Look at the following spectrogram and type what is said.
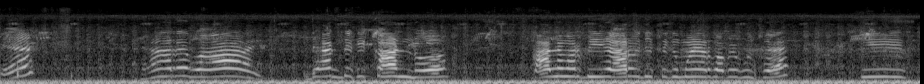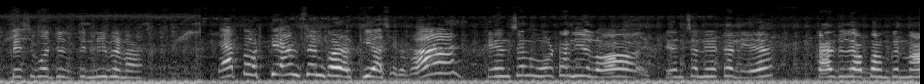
হ্যাঁ? হ্যাঁ রে ভাই দেখ দেখি কাণ্ড। কাল আমার বিয়ে আর ওই দিক থেকে মায়ের বাপে বলছে কি বেশি বলছে নিবে না। এত টেনশন করার কি আছে রে ভাই? টেনশন ওটা নিয়ে লয় টেনশন এটা নিয়ে। কাল যদি আব্বা আমাকে না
